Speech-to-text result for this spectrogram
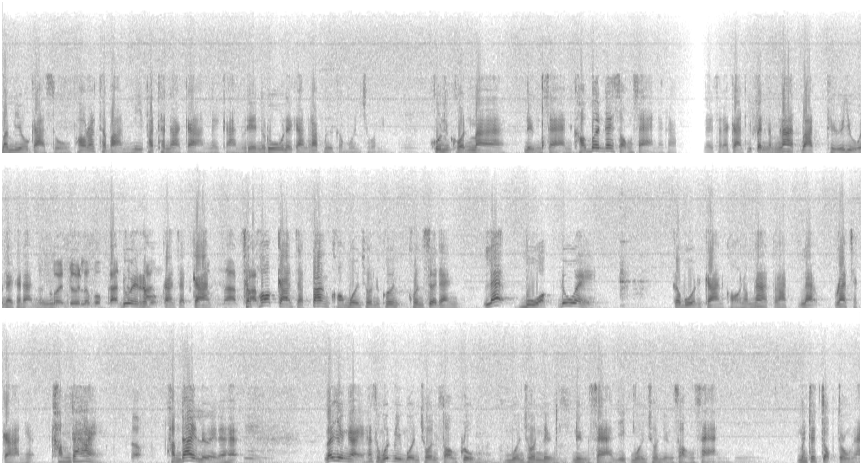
มันมีโอกาสสูงเพราะรัฐบาลมีพัฒนาการในการเรียนรู้ในการรับมือกับมวลชน คุณขนมา1นึ่งแสนเขาเบิ้ลได้2องแสนนะครับ ในสถานการณ์ที่เป็นอำนาจรัฐถืออยู่ในขณะนี้ ด้วยด้วยระบบการด้วยระบบการจัดการอำนาจเฉพาะการจัดตั้งของมวลชนคนคนเสื้อแดงและบวกด้วยกระบวนการของอำนาจรัฐ และราชการเนี่ยทำได้ครับทำได้เลยนะฮะอืมแล้วยังไงฮะสมมติมีมวลชนสองกลุ่ม มวลชนหนึ่งหนึ่งแสนอีกมวลชนหนึ่งสองแสนอืมมันจะจบตรงไหน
